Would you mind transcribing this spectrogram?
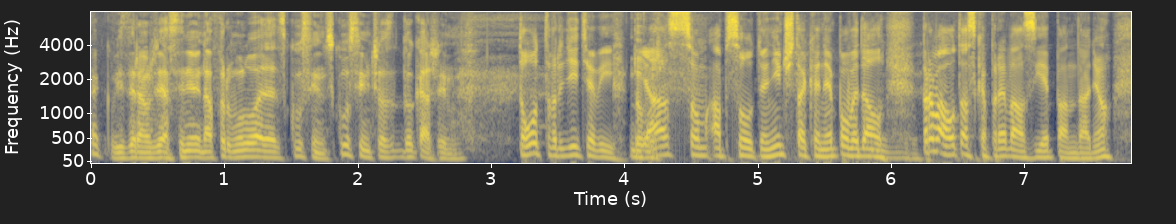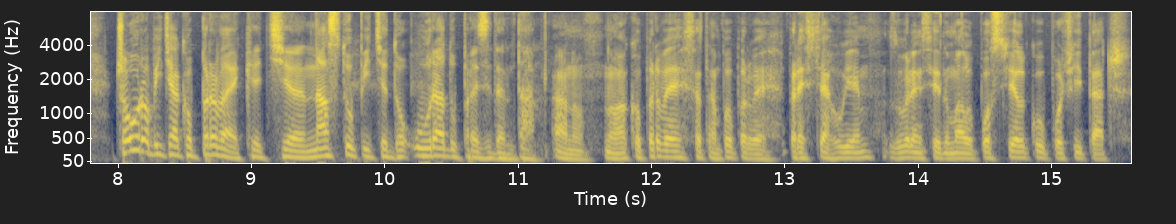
Tak vyzerám, že asi neviem naformulovať, ale skúsim, skúsim, čo dokážem. To tvrdíte vy. Dobre. Ja som absolútne nič také nepovedal. Prvá otázka pre vás je, pán Daňo. Čo urobíte ako prvé, keď nastúpite do úradu prezidenta? Áno, no ako prvé sa tam poprvé presťahujem, zoberiem si jednu malú postielku, počítač,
